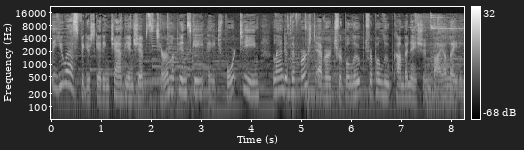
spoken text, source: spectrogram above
the U.S. Figure Skating Championships, Tara Lipinski, age 14, landed the first ever triple loop, triple loop combination by a lady.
